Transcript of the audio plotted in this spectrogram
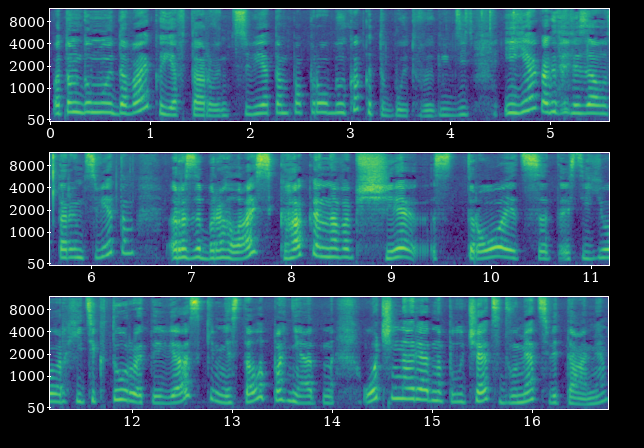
Потом думаю, давай-ка я вторым цветом попробую, как это будет выглядеть. И я, когда вязала вторым цветом, разобралась, как она вообще строится. То есть ее архитектуру этой вязки мне стало понятно. Очень нарядно получается двумя цветами.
